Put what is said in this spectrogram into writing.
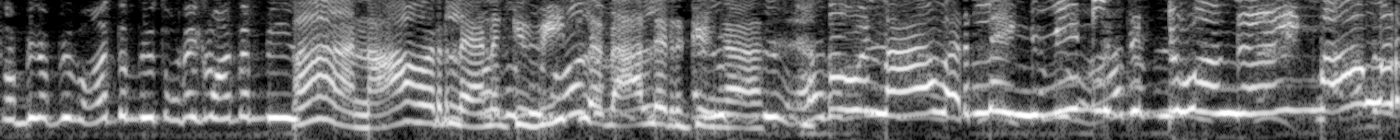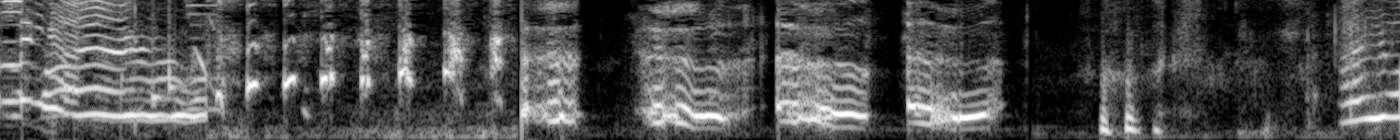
தம்பி தம்பி வா தம்பி துணைக்கு வா தம்பி. நான் வரல. எனக்கு வீட்ல வேலை இருக்குங்க. நான் வரல. எங்க வீட்ல திட்டுவாங்க. நான் வரலங்க. ஐயோ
